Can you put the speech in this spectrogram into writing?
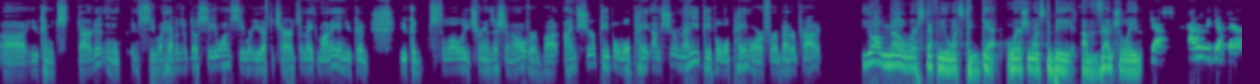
uh, you can start it and, and, see what happens with those C ones, see where you have to charge to make money, and you could you could slowly transition over. But I'm sure people will pay. I'm sure many people will pay more for a better product. You all know where Stephanie wants to get, where she wants to be eventually. Yes. How do we get there?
